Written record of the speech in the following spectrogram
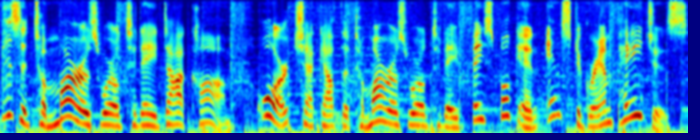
visit tomorrowsworldtoday.com or check out the Tomorrow's World Today Facebook and Instagram pages.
